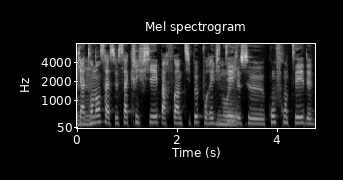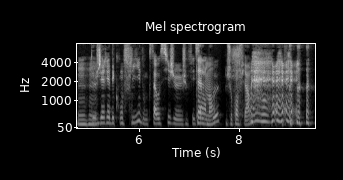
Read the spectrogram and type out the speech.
Qui a Mhm. tendance à se sacrifier parfois un petit peu pour éviter Oui. de se confronter, de, de Mhm. gérer des conflits. Donc, ça aussi, je, je fais ça un peu. je confirme.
